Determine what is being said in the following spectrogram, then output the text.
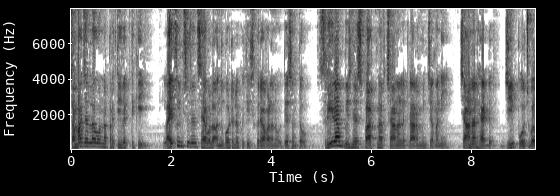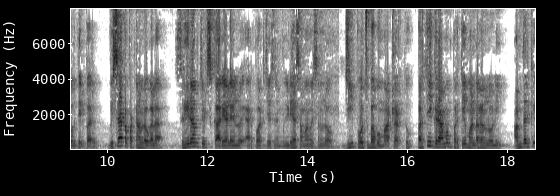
సమాజంలో ఉన్న ప్రతి వ్యక్తికి లైఫ్ ఇన్సూరెన్స్ సేవలు అందుబాటులోకి తీసుకురావాలన్న ఉద్దేశంతో శ్రీరామ్ బిజినెస్ పార్ట్నర్ ఛానల్ని ప్రారంభించామని ఛానల్ హెడ్ జి పోచుబాబు తెలిపారు. విశాఖపట్నంలో గల శ్రీరామ్ చిట్స్ కార్యాలయంలో ఏర్పాటు చేసిన మీడియా సమావేశంలో జి పోచుబాబు మాట్లాడుతూ ప్రతి గ్రామం ప్రతి మండలంలోని అందరికీ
